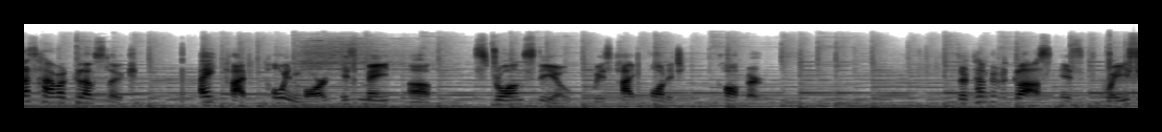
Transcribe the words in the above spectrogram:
Let's have a close look. A-type towing board is made of strong steel with high quality copper. The tempered glass is with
